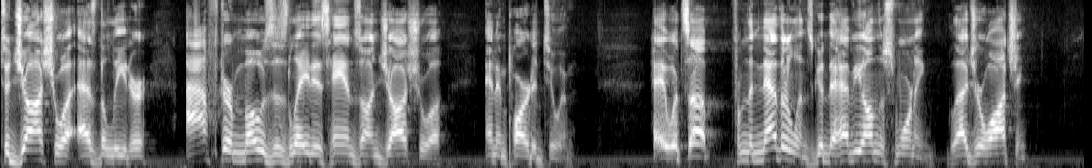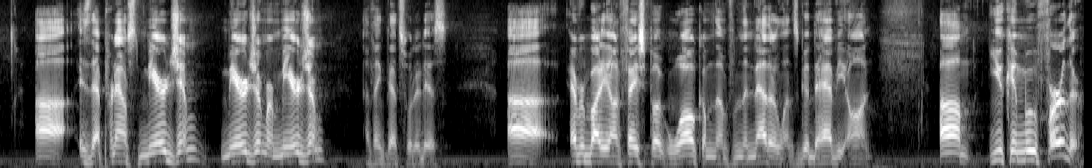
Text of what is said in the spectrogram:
to Joshua as the leader after Moses laid his hands on Joshua and imparted to him. Hey, what's up? from the Netherlands. Good to have you on this morning. Glad you're watching. Uh, is that pronounced Mirjam? Mirjam or Mirjam? I think that's what it is. Uh, everybody on Facebook, welcome them from the Netherlands. Good to have you on. Um, you can move further.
